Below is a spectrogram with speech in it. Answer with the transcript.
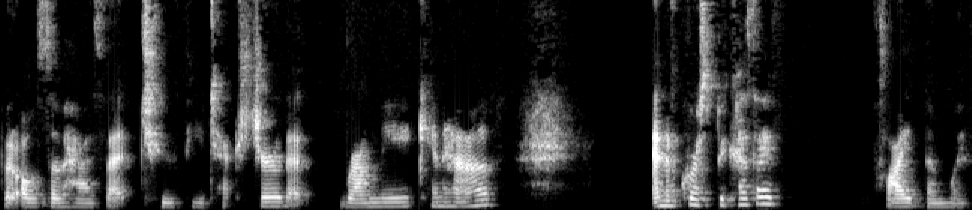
but also has that toothy texture that Romney can have. And of course, because I've plied them with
